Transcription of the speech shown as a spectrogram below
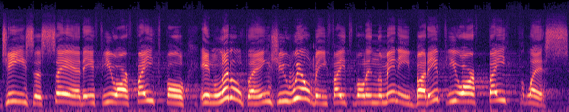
Jesus said, If you are faithful in little things, you will be faithful in the many. But if you are faithless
